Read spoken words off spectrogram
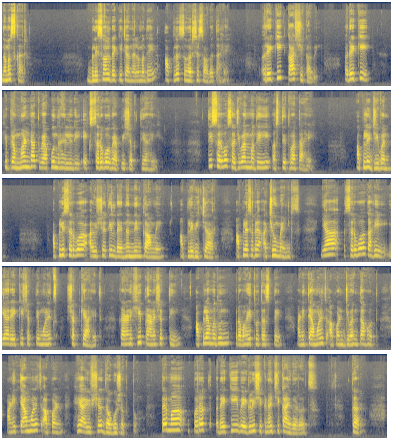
नमस्कार. ब्लेसॉल रेकी चॅनलमध्ये आपलं सहर्ष स्वागत आहे. रेकी का शिकावी? रेकी ही ब्रह्मांडात व्यापून राहिलेली एक सर्वव्यापी शक्ती आहे. ती सर्व सजीवांमध्येही अस्तित्वात आहे. आपले जीवन आपली सर्व आयुष्यातील दैनंदिन कामे आपले विचार आपल्या सगळ्या अचिव्हमेंट्स या सर्व काही या रेकी शक्तीमुळेच शक्य आहेत. कारण ही प्राणशक्ती आपल्यामधून प्रवाहित होत असते आणि त्यामुळेच आपण जिवंत आहोत आणि त्यामुळेच आपण हे आयुष्य जगू शकतो. तर मग परत रेकी वेगळी शिकण्याची काय गरज? तर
